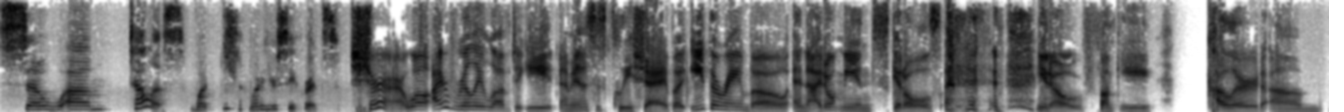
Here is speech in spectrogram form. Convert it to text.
So um, tell us what what are your secrets? Sure. Well, I really love to eat. I mean, this is cliche, but eat the rainbow. And I don't mean Skittles, you know, funky colored um,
